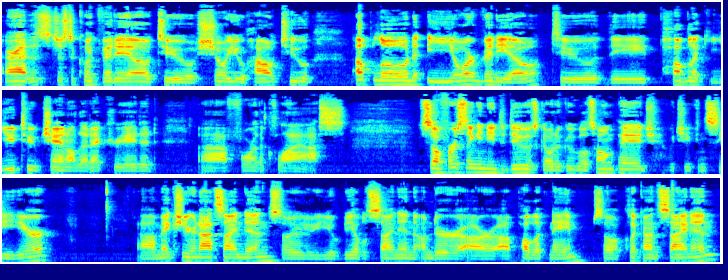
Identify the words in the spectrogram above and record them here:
Alright, this is just a quick video to show you how to upload your video to the public YouTube channel that I created uh, for the class. So first thing you need to do is go to Google's homepage, which you can see here. Uh, make sure you're not signed in, so you'll be able to sign in under our uh, public name. So click on sign in,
